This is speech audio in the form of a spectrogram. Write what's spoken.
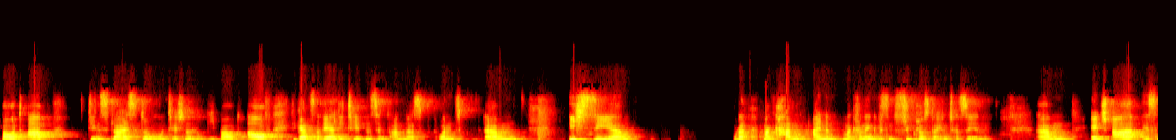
baut ab, Dienstleistung und Technologie baut auf. Die ganzen Realitäten sind anders. Und ähm, ich sehe oder man kann einen, man kann einen gewissen Zyklus dahinter sehen. Ähm, HR ist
